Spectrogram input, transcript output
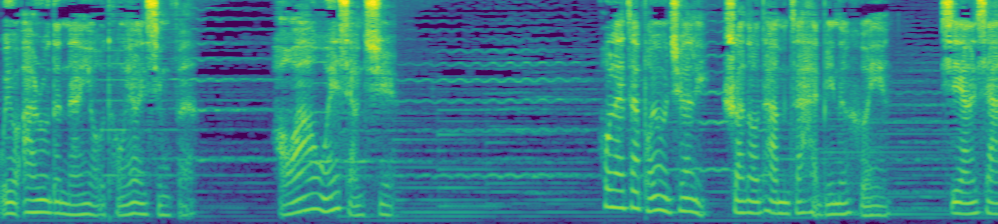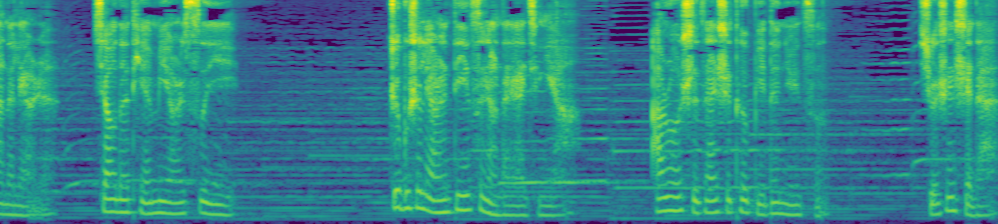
唯有阿若的男友同样兴奋，好啊，我也想去。后来在朋友圈里刷到他们在海边的合影，夕阳下的两人笑得甜蜜而肆意。这不是两人第一次让大家惊讶，阿若实在是特别的女子。学生时代，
